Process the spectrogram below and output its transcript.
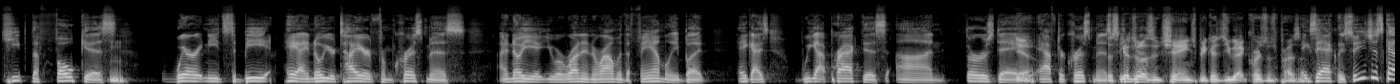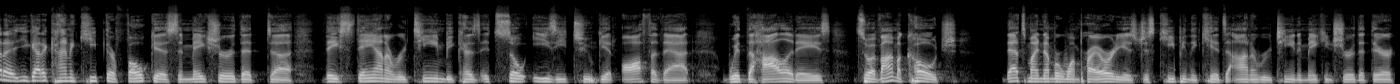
keep the focus Mm. where it needs to be. Hey, I know you're tired from Christmas. I know you you were running around with the family, but hey guys, we got practice on Thursday Yeah. after Christmas. the schedule because- doesn't change because you got Christmas presents. Exactly. So you just gotta you gotta kind of keep their focus and make sure that uh, they stay on a routine because it's so easy to get off of that with the holidays. So if I'm a coach, that's my number one priority is just keeping the kids on a routine and making sure that they're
